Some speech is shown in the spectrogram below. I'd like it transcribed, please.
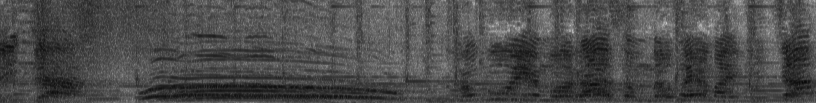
Життя. Крокуємо разом нове майбуття,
